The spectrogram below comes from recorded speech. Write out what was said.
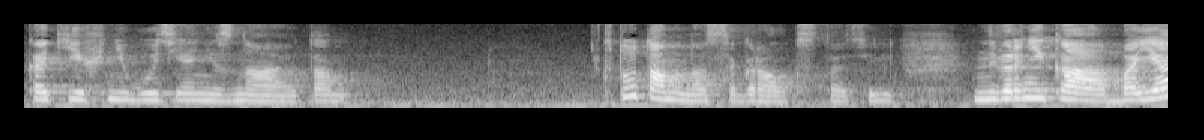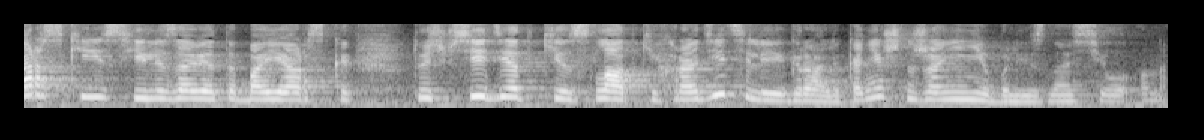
каких-нибудь, я не знаю, там кто там у нас играл, кстати? Наверняка Боярский с Елизаветой Боярской. То есть все детки сладких родителей играли. Конечно же, они не были изнасилованы.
